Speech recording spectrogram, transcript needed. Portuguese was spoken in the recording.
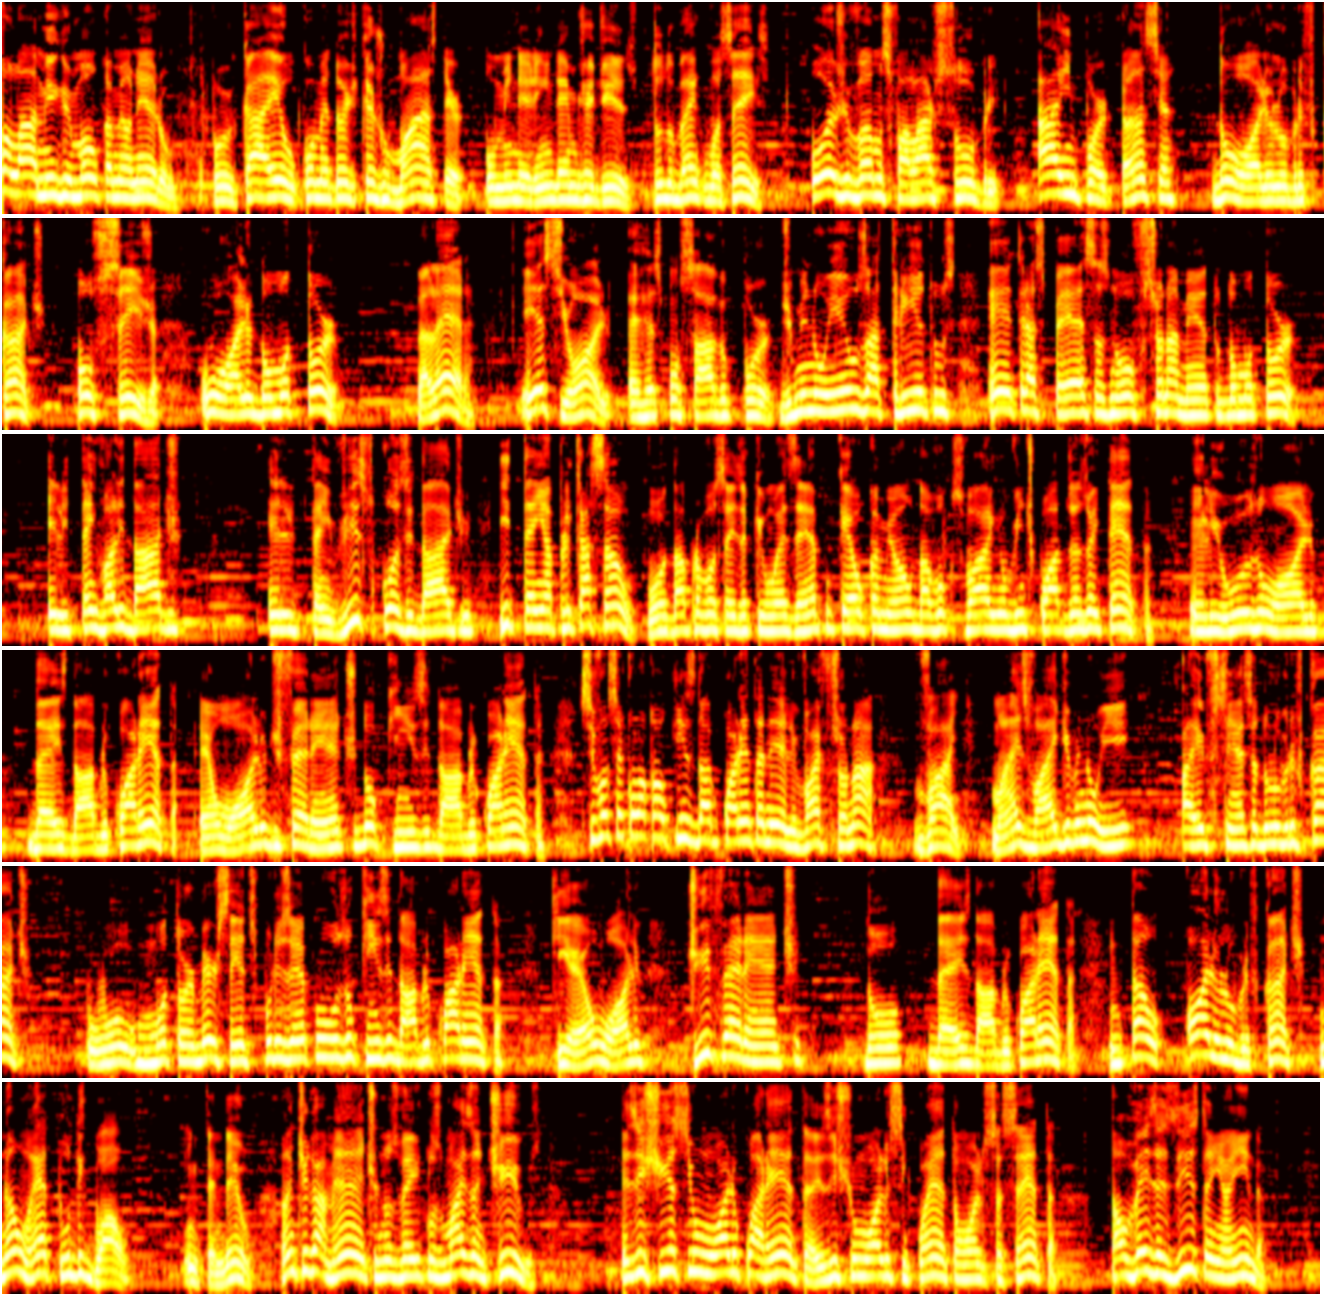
Olá, amigo irmão caminhoneiro. Por cá eu, comedor de queijo master, o mineirinho da MG Diz. Tudo bem com vocês? Hoje vamos falar sobre a importância do óleo lubrificante, ou seja, o óleo do motor. Galera, esse óleo é responsável por diminuir os atritos entre as peças no funcionamento do motor. Ele tem validade ele tem viscosidade e tem aplicação. Vou dar para vocês aqui um exemplo que é o caminhão da Volkswagen 24280. Ele usa um óleo 10W40. É um óleo diferente do 15W40. Se você colocar o 15W40 nele, vai funcionar? Vai, mas vai diminuir a eficiência do lubrificante. O motor Mercedes, por exemplo, usa o 15W40 que é um óleo diferente do 10W40. Então, óleo lubrificante não é tudo igual, entendeu? Antigamente, nos veículos mais antigos, existia-se um óleo 40, existia um óleo 50, um óleo 60. Talvez existem ainda,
